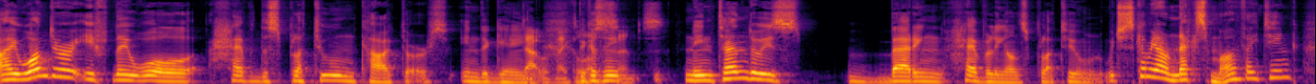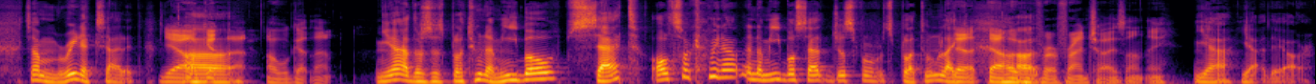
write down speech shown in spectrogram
I wonder if they will have the Splatoon characters in the game. That would make a because lot of it- sense. Nintendo is betting heavily on Splatoon, which is coming out next month, I think. So I'm really excited. Yeah, I'll uh, get that. I will get that. Yeah, there's a Splatoon amiibo set also coming out, an amiibo set just for Splatoon. Like, they're, they're hoping uh, for a franchise, aren't they? yeah, yeah, they are.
